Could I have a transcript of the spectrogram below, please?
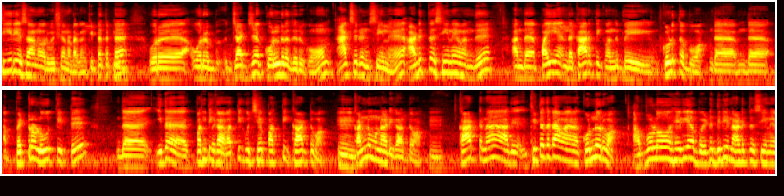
சீரியஸான ஒரு விஷயம் நடக்கும். கிட்டத்தட்ட ஒரு ஒரு ஜட்ஜை கொல்றது இருக்கும். ஆக்சிடென்ட் சீனு அடுத்த சீனே வந்து அந்த பையன் அந்த கார்த்திக் வந்து போய் கொளுத்த போவான். இந்த இந்த பெட்ரோல் ஊத்திட்டு இந்த இத பத்தி வத்தி குச்சியை பத்தி காட்டுவான். கண்ணு முன்னாடி காட்டுவான். காட்டுனா அது கிட்டத்தட்ட அவன் கொன்னுருவான். அவ்வளோ ஹெவியா போயிட்டு திடீர்னு அடுத்த சீனே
